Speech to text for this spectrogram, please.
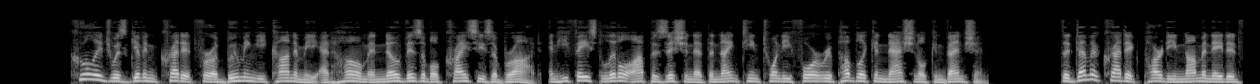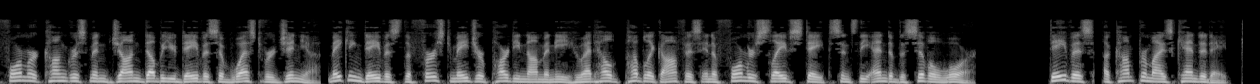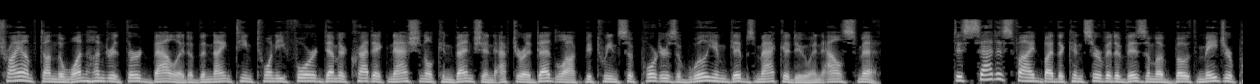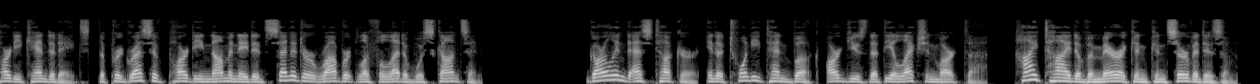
Coolidge was given credit for a booming economy at home and no visible crises abroad, and he faced little opposition at the 1924 Republican National Convention. The Democratic Party nominated former Congressman John W. Davis of West Virginia, making Davis the first major party nominee who had held public office in a former slave state since the end of the Civil War. Davis, a compromise candidate, triumphed on the 103rd ballot of the 1924 Democratic National Convention after a deadlock between supporters of William Gibbs McAdoo and Al Smith. Dissatisfied by the conservatism of both major party candidates, the Progressive Party nominated Senator Robert La Follette of Wisconsin. Garland S. Tucker, in a 2010 book, argues that the election marked the high tide of American conservatism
